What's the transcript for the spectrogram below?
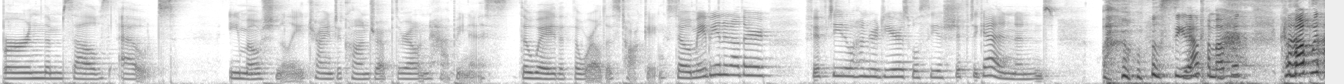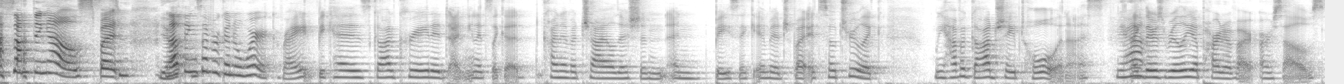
burn themselves out emotionally trying to conjure up their own happiness the way that the world is talking. So maybe in another 50 to 100 years we'll see a shift again and we'll see Yep. them come up with come up with something else, but Yep. nothing's ever going to work, right? Because God created I mean it's like a kind of a childish and and basic image, but it's so true like we have a God-shaped hole in us. Yeah. Like there's really a part of our, ourselves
